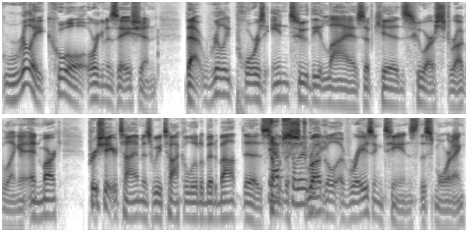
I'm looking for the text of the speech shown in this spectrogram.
really cool organization that really pours into the lives of kids who are struggling. And Mark, appreciate your time as we talk a little bit about the, some Absolutely. of the struggle of raising teens this morning.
